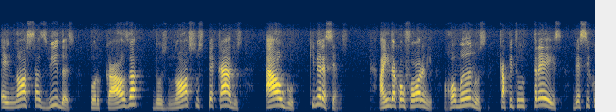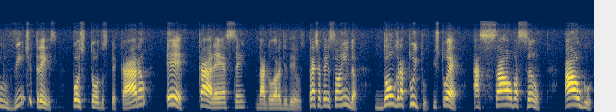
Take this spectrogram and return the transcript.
em nossas vidas por causa dos nossos pecados, algo que merecemos. Ainda conforme Romanos capítulo 3, versículo 23. Pois todos pecaram e carecem da glória de Deus. Preste atenção ainda. Dom gratuito, isto é, a salvação, algo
